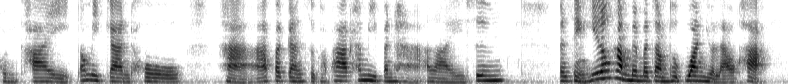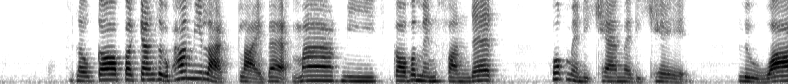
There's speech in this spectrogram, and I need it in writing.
คนไข้ ต้องมีการโทร หาประกันสุขภาพถ้ามีปัญหาอะไร ซึ่งเป็นสิ่งที่ต้องทำเป็นประจำทุกวันอยู่แล้วค่ะ แล้วก็ประกันสุขภาพมีหลากหลายแบบมาก มี government funded พวก Medicare Medicaid หรือว่า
